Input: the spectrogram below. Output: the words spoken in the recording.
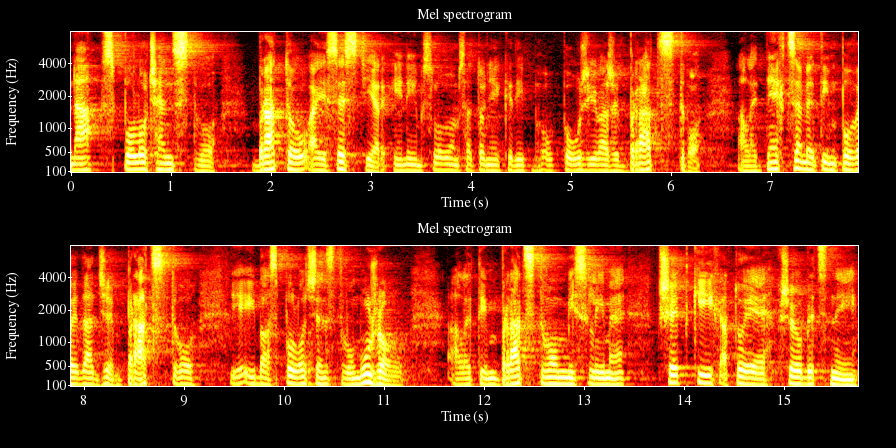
na spoločenstvo bratov aj sestier. Iným slovom sa to niekedy používa, že bratstvo ale nechceme tým povedať, že bratstvo je iba spoločenstvo mužov, ale tým bratstvom myslíme všetkých, a to je všeobecný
